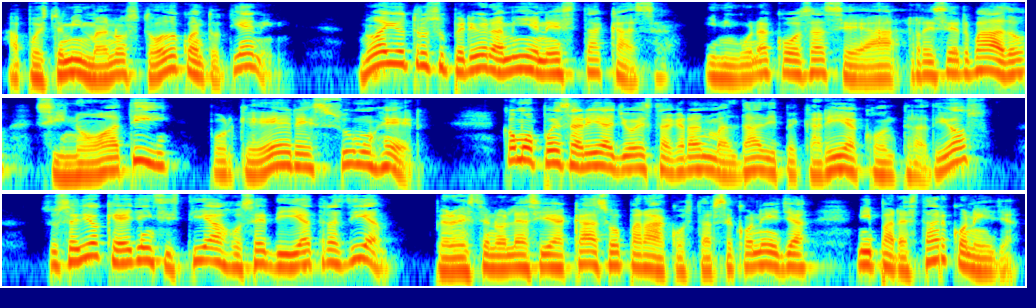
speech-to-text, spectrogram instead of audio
Ha puesto en mis manos todo cuanto tiene. No hay otro superior a mí en esta casa, y ninguna cosa se ha reservado sino a ti, porque eres su mujer. ¿Cómo pues haría yo esta gran maldad y pecaría contra Dios? Sucedió que ella insistía a José día tras día, pero éste no le hacía caso para acostarse con ella, ni para estar con ella.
